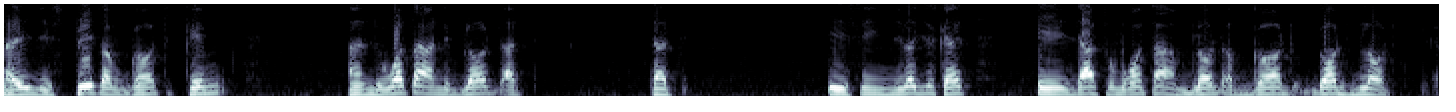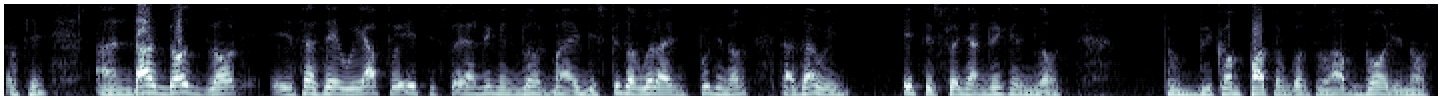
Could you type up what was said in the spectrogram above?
That is, the Spirit of God came, and the water and the blood that that is in the Lord Jesus Christ is that water and blood of God, God's blood. Okay, and that God's blood, it says we have to eat His flesh and drink His blood. By the Spirit of God that is put in us, that's how we eat His flesh and drink His blood to become part of God, to have God in us.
